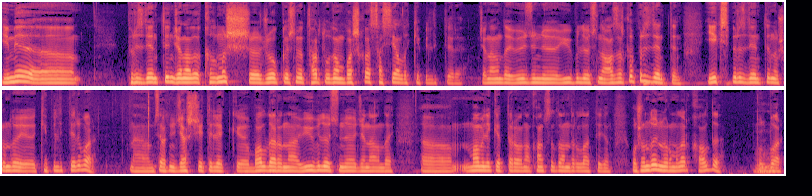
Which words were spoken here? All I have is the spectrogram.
эми президенттин жанагы кылмыш жоопкерчилигине тартуудан башка социалдык кепилдиктери жанагындай өзүнө үй бүлөсүнө азыркы президенттин экс президенттин ошондой кепилдиктери бар. Мисалы үчүн жаш жетелек э, балдарына үй бүлөсүнө жанагындай мамлекет тарабынан камсыздандырылат деген ошондой нормалар калды. Бул бар.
